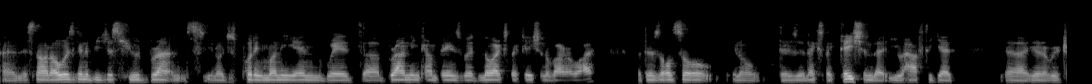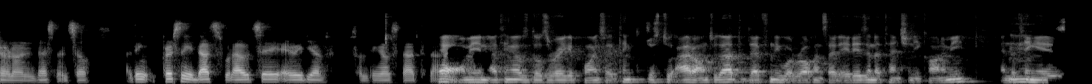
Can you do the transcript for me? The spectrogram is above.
And it's not always going to be just huge brands, you know, just putting money in with uh, branding campaigns with no expectation of ROI. But there's also, you know, there's an expectation that you have to get uh, you know return on investment. So I think personally that's what I would say. Ari, do you have something else to add to that? Yeah, I mean I think those those are very good points. I think just to add on to that, definitely what Rohan said, it is an attention economy. And the mm. thing is,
